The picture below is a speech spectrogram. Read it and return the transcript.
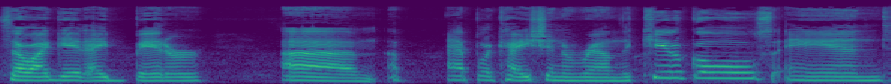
So I get a better um, a application around the cuticles and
